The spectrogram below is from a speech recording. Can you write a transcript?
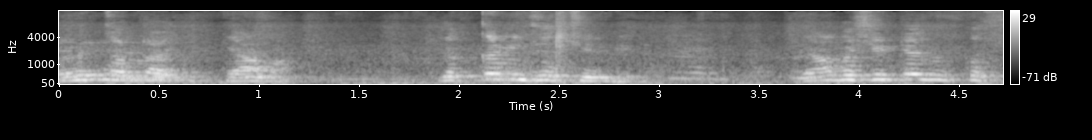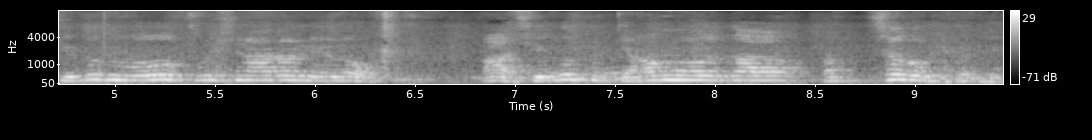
వెళుతుంటాయి తేమ ఎక్కడి నుంచి వచ్చింది? యాభై చెట్టు ఒక చిగురులో చూసినారో లేదో ఆ చిగురుకు తేమగా పచ్చగా ఉంటుంది.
